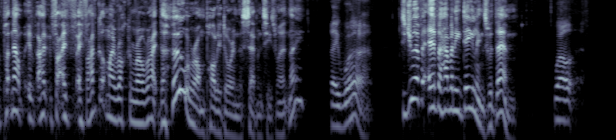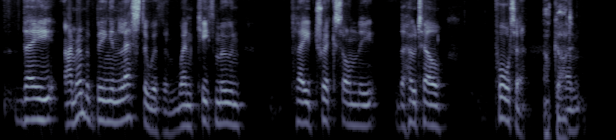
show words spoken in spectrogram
Uh, now, if, I, if, I, if I've got my rock and roll right, the Who were on Polydor in the seventies, weren't they? They were. Did you ever ever have any dealings with them? Well, they. I remember being in Leicester with them when Keith Moon played tricks on the the hotel porter, Oh God! um,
